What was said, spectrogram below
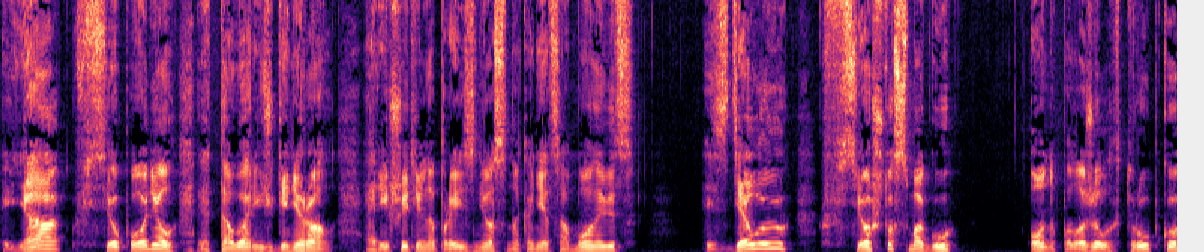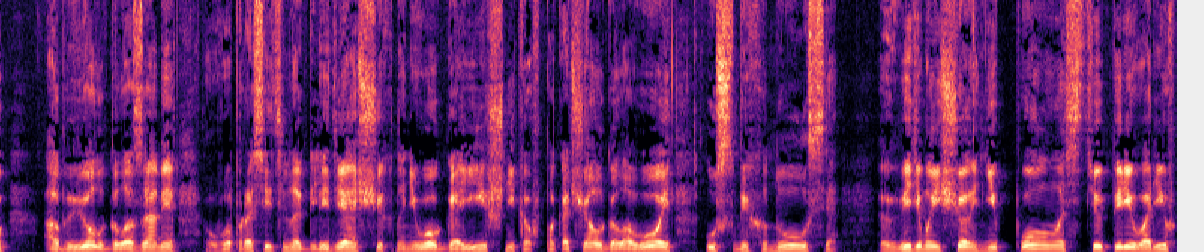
«Я все понял, товарищ генерал», — решительно произнес, наконец, ОМОНовец. «Сделаю все, что смогу». Он положил трубку, обвел глазами вопросительно глядящих на него гаишников, покачал головой, усмехнулся, видимо, еще не полностью переварив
